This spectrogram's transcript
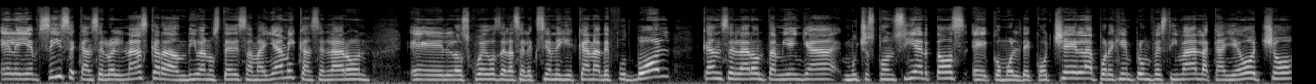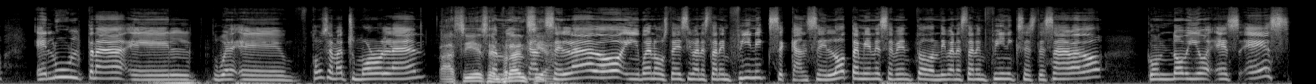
LAFC, se canceló el NASCAR, a donde iban ustedes a Miami, cancelaron eh, los juegos de la selección mexicana de fútbol, cancelaron también ya muchos conciertos, eh, como el de Coachella, por ejemplo, un festival, la calle 8, el Ultra, el, eh, ¿cómo se llama? Tomorrowland. Así es, en También Francia. cancelado y bueno, ustedes iban a estar en Phoenix, se canceló también ese evento donde iban a estar en Phoenix este sábado con novio SS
